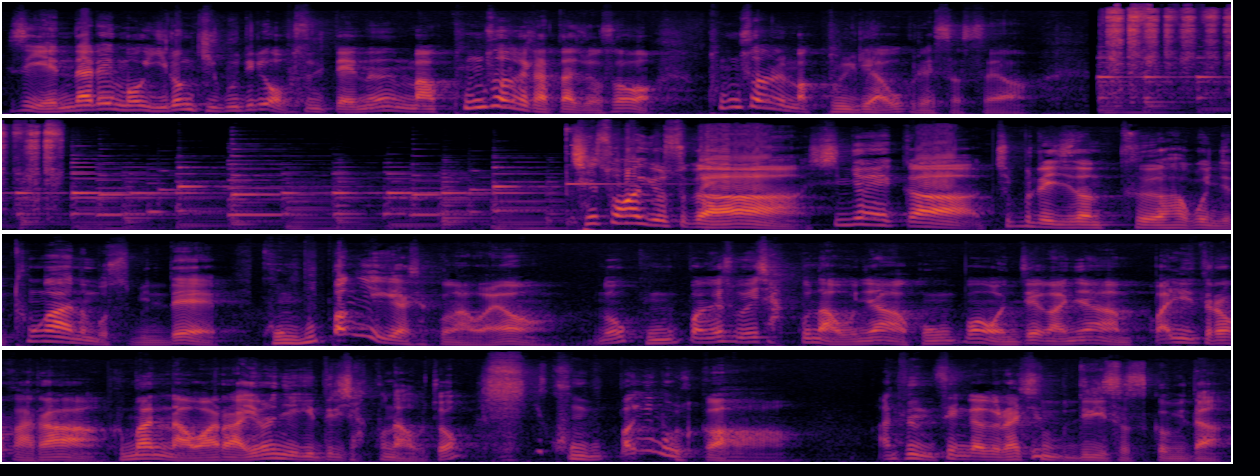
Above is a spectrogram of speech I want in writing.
그래서 옛날에 뭐 이런 기구들이 없을 때는 막 풍선을 갖다 줘서 풍선을 막 불게 하고 그랬었어요. 최송화 교수가 신경외과 치프 레지던트하고 이제 통화하는 모습인데 공부방 얘기가 자꾸 나와요. 너 공부방에서 왜 자꾸 나오냐? 공부방 언제 가냐? 빨리 들어가라. 그만 나와라. 이런 얘기들이 자꾸 나오죠. 이 공부방이 뭘까? 하는 생각을 하시는 분들이 있었을 겁니다.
